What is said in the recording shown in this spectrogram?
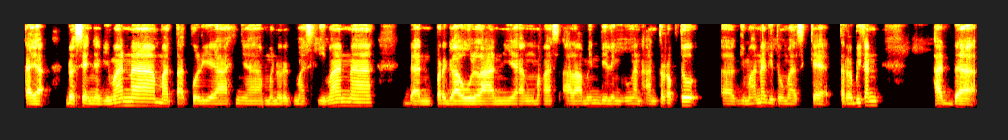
kayak dosennya gimana, mata kuliahnya menurut Mas gimana, dan pergaulan yang Mas alamin di lingkungan antrop tuh uh, gimana gitu Mas. Kayak terlebih kan ada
